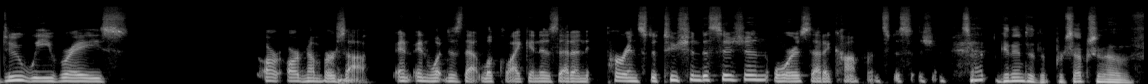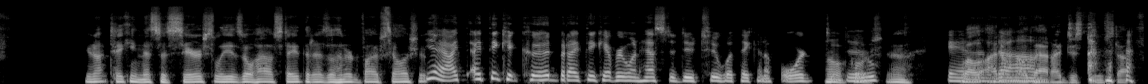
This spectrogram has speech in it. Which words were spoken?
do we raise our, our numbers up? And, and what does that look like? And is that a per institution decision or is that a conference decision? Does that get into the perception of you're not taking this as seriously as Ohio State that has 105 scholarships? Yeah, I, I think it could, but I think everyone has to do too what they can afford to oh, do. Course, yeah. And, well, I don't know that. I just do stuff.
